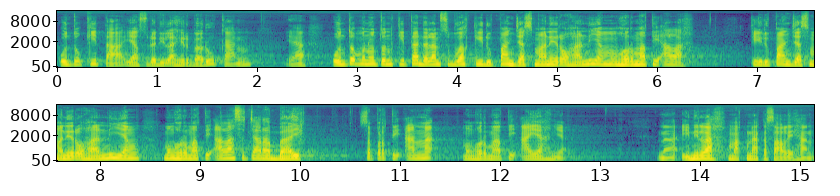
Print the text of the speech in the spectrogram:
untuk kita yang sudah dilahir barukan ya untuk menuntun kita dalam sebuah kehidupan jasmani rohani yang menghormati Allah. Kehidupan jasmani rohani yang menghormati Allah secara baik seperti anak menghormati ayahnya. Nah, inilah makna kesalehan.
